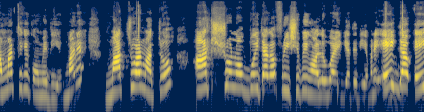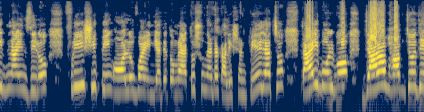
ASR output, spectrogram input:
আমার থেকে কমে দিয়ে মানে মাত্র আর মাত্র আটশো নব্বই টাকা ফ্রি শিপিং অল ওভার ইন্ডিয়াতে দিয়ে। মানে eight eight nine zero free shipping all over ইন্ডিয়াতে তোমরা এত সুন্দর একটা কালেকশন পেয়ে যাচ্ছ। তাই বলব, যারা ভাবছ যে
